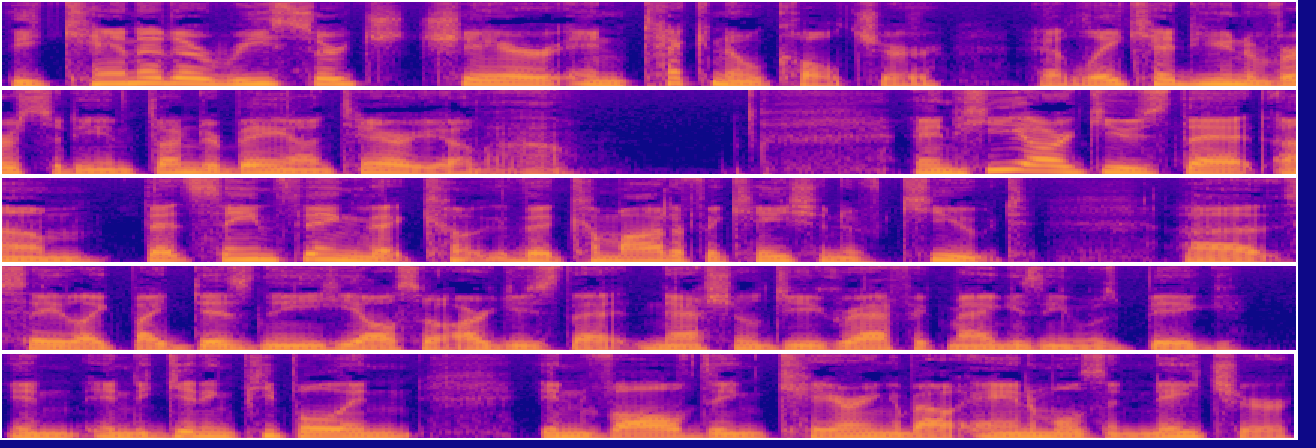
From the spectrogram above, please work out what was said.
the canada research chair in technoculture at lakehead university in thunder bay ontario Wow. And he argues that um, that same thing that co- the commodification of cute, uh, say like by Disney. He also argues that National Geographic magazine was big in into getting people in involved in caring about animals and nature.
